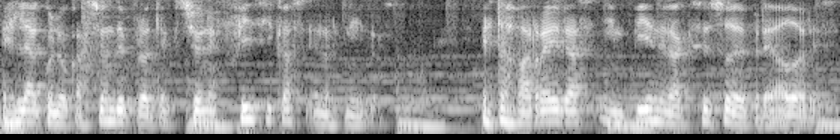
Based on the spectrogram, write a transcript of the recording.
es la colocación de protecciones físicas en los nidos. Estas barreras impiden el acceso de depredadores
